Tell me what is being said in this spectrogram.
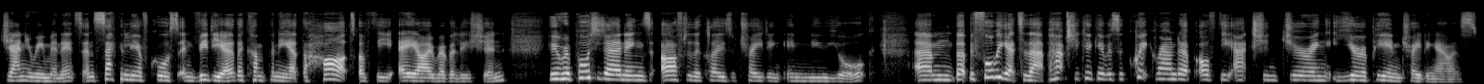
January minutes, and secondly, of course, Nvidia, the company at the heart of the AI revolution, who reported earnings after the close of trading in New York. Um, but before we get to that, perhaps you could give us a quick roundup of the action during European trading hours.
